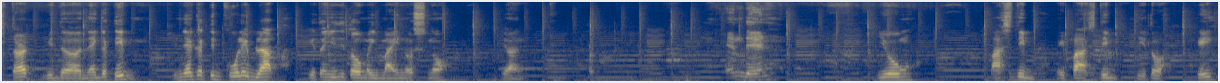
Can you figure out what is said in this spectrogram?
start with the negative. Yung negative kulay black, kita nyo dito may minus, no? Yan. And then, yung positive. May positive dito. Okay?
